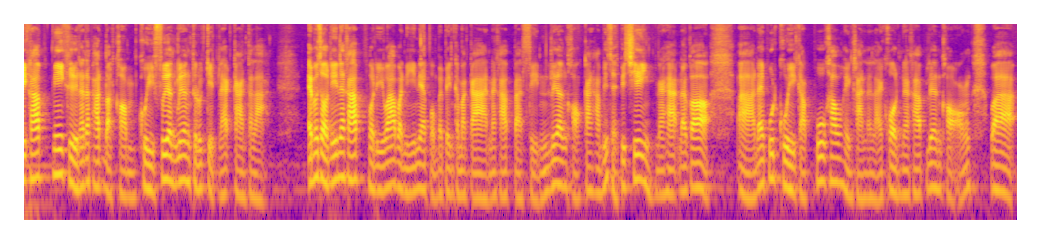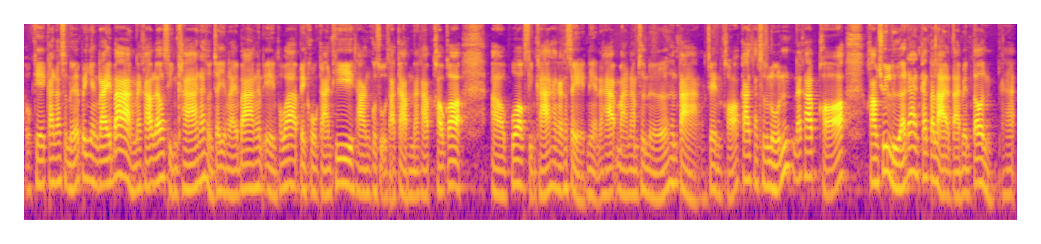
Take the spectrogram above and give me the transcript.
ดีครับ นี่คือนัทพัฒน์ .com คุยเฟื่องเรื่องธุรกิจและการตลาด Episode นี้นะครับพอดีว่าวันนี้เนี่ยผมไปเป็นกรรมการนะครับตัดสินเรื่องของการทำ business pitching นะฮะแล้วก็ได้พูดคุยกับผู้เข้าแข่งขันหลายๆ คนนะครับเรื่องของว่าโอเคการนำเสนอเป็นอย่างไรบ้างนะครับแล้วสินค้าน่าสนใจอย่างไรบ้างนั่นเอง เพราะว่าเป็นโครงการที่ทางกระทรวงอุตสาหกรรมนะครับเขาก็เอาพวกสินค้าทางการเกษตรเนี่ยนะครับมานำเสนอต่างๆ เช่นขอการสนับสนุนนะครับขอความช่วยเหลือด้านการตลาดต่างๆเป็นต้นนะฮะ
